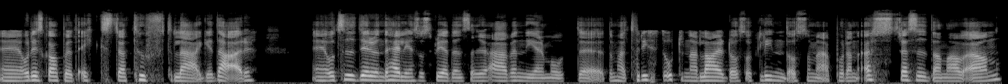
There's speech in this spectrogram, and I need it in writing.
Eh, och det skapar ett extra tufft läge där. Och tidigare under helgen så spred den sig ju även ner mot de här turistorterna Lardos och Lindos som är på den östra sidan av ön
